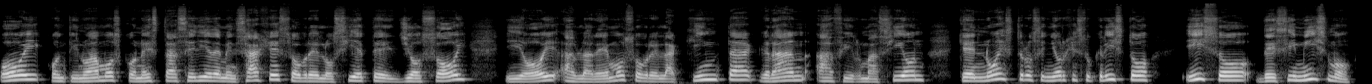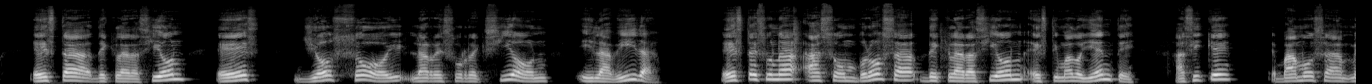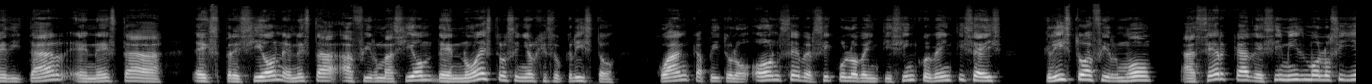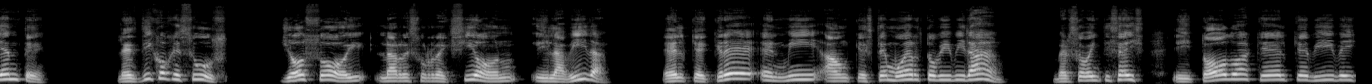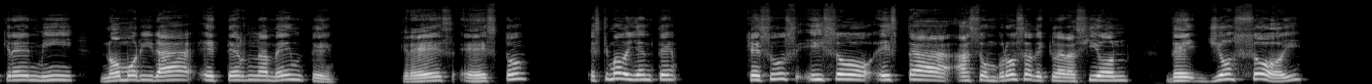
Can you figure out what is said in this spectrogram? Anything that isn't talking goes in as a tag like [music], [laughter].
Hoy continuamos con esta serie de mensajes sobre los siete yo soy y hoy hablaremos sobre la quinta gran afirmación que nuestro Señor Jesucristo hizo de sí mismo. Esta declaración es yo soy la resurrección y la vida. Esta es una asombrosa declaración, estimado oyente. Así que vamos a meditar en esta expresión, en esta afirmación de nuestro Señor Jesucristo. Juan capítulo 11, versículo 25 y 26, Cristo afirmó acerca de sí mismo lo siguiente. Les dijo Jesús, yo soy la resurrección y la vida. El que cree en mí, aunque esté muerto, vivirá. Verso 26. Y todo aquel que vive y cree en mí, no morirá eternamente. ¿Crees esto? Estimado oyente, Jesús hizo esta asombrosa declaración de yo soy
